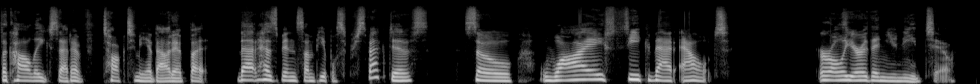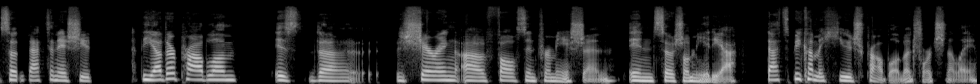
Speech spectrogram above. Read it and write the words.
the colleagues that have talked to me about it, but that has been some people's perspectives. So why seek that out earlier than you need to? So that's an issue. The other problem is the sharing of false information in social media. That's become a huge problem, unfortunately.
